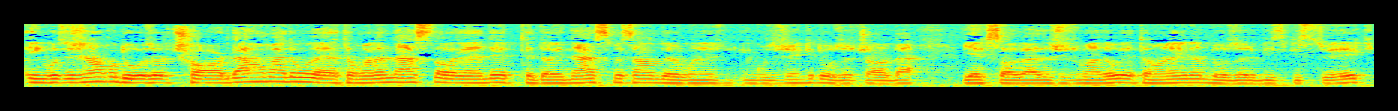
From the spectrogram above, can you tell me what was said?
Inquisition هم 2014 اومده بود احتمالا نسل آینده ابتدای نسل مثلا Dragon Inquisition که 2014 یک سال بعدش اومده بود احتمالا اینم 2020 21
